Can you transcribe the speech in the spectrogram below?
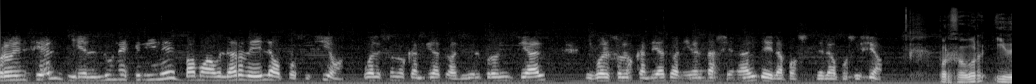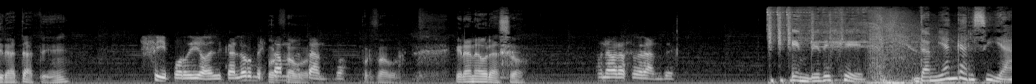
provincial, y el lunes que viene vamos a hablar de la oposición, cuáles son los candidatos a nivel provincial y cuáles son los candidatos a nivel nacional de la, de la oposición. Por favor, hidratate, ¿eh? Sí, por Dios, el calor me está matando. Por favor. Gran abrazo. Un abrazo grande. En BDG, Damián García,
